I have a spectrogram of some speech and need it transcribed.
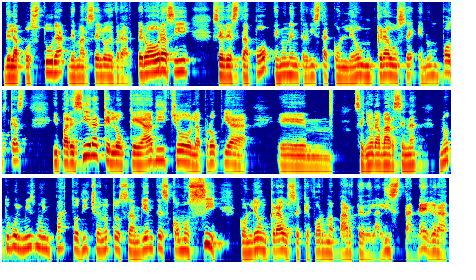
de la postura de Marcelo Ebrard, pero ahora sí se destapó en una entrevista con León Krause en un podcast y pareciera que lo que ha dicho la propia... Em, señora Bárcena, no tuvo el mismo impacto dicho en otros ambientes como sí con León Krause, que forma parte de la lista negra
